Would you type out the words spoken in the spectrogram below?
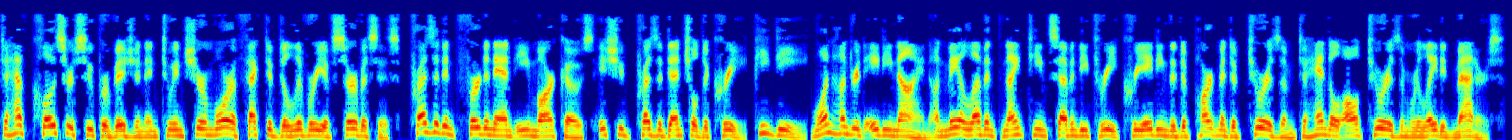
To have closer supervision and to ensure more effective delivery of services, President Ferdinand E. Marcos issued Presidential Decree PD 189 on May 11, 1973 creating the Department of Tourism to handle all tourism-related matters.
